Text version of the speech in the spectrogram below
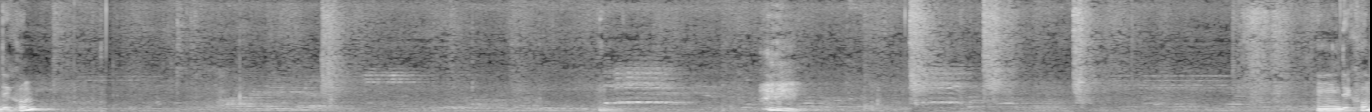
দেখুন। দেখুন।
